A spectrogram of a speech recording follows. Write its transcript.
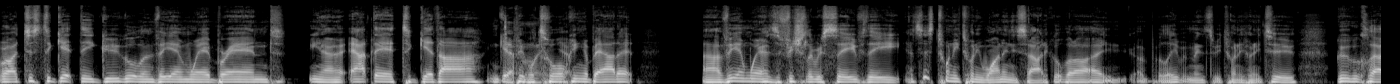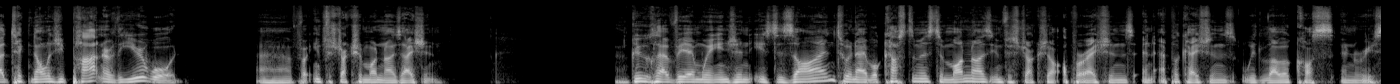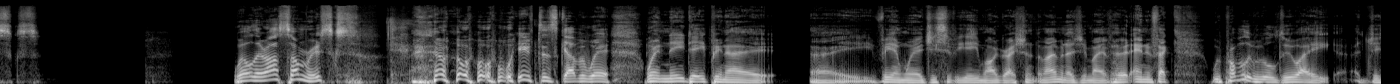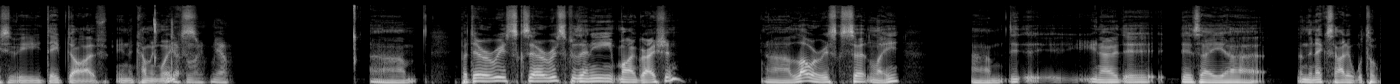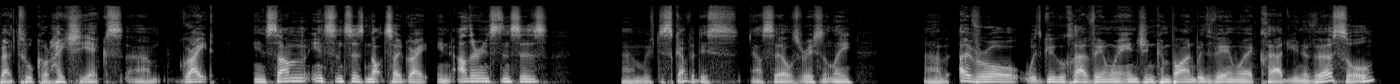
right? Just to get the Google and VMware brand, you know, out there together and get people Definitely, yeah. talking about it. Uh, VMware has officially received the, it says 2021 in this article, but I, I believe it means to be 2022, Google Cloud Technology Partner of the Year Award uh, for infrastructure modernization. Uh, Google Cloud VMware Engine is designed to enable customers to modernize infrastructure, operations, and applications with lower costs and risks. Well, there are some risks. We've discovered we're, we're knee deep in a, a VMware GCVE migration at the moment, as you may have heard. And in fact, we probably will do a, a GCVE deep dive in the coming weeks. Definitely, yeah. Um, but there are risks. There are risks with any migration. Uh, lower risks, certainly. Um, the, you know, the, there's a, uh, in the next article, we'll talk about a tool called HCX. Um, great in some instances, not so great in other instances. Um, we've discovered this ourselves recently. Uh, overall, with Google Cloud VMware Engine combined with VMware Cloud Universal,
